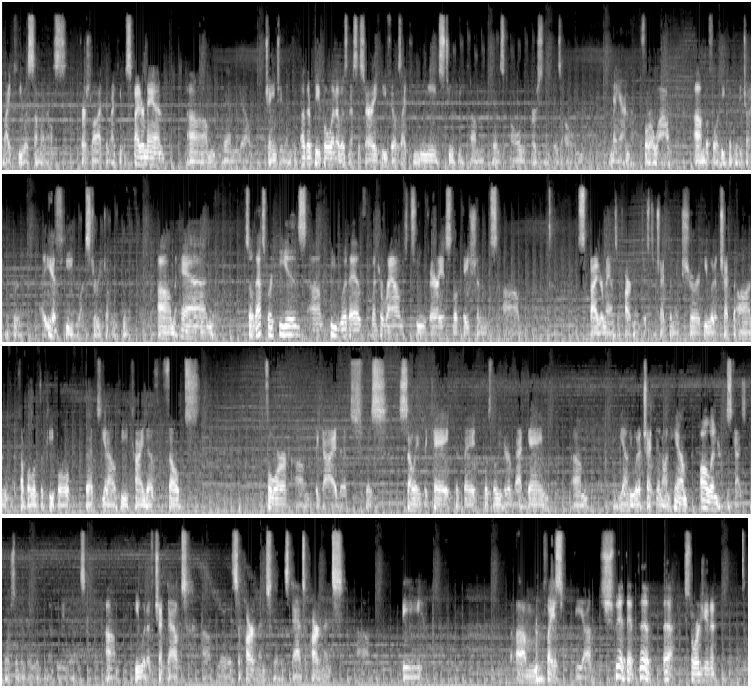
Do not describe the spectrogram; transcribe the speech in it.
like he was someone else. First of all, acting like he was Spider-Man, um, then you know changing into other people when it was necessary. He feels like he needs to become his own person, his own man for a while um, before he can rejoin the group, if he wants to rejoin the group. Um, and so that's where he is. Um, he would have went around to various locations. Um, Spider-Man's apartment just to check to make sure. He would have checked on a couple of the people that you know he kind of felt for um, the guy that was selling the K that they was the leader of that gang. Um, yeah, he would have checked in on him, all under disguise, of course, so that they wouldn't know who he was. Um, he would have checked out um, Lilith's apartment, Lilith's dad's apartment, um, the um, place, the uh, the, the, the storage unit.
